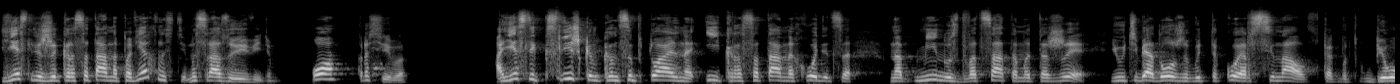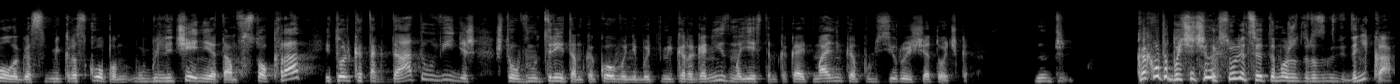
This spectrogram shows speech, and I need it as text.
Если же красота на поверхности, мы сразу ее видим. О, красиво. А если слишком концептуально и красота находится на минус 20 этаже, и у тебя должен быть такой арсенал, как бы биолога с микроскопом, увеличение там в 100 крат, и только тогда ты увидишь, что внутри там какого-нибудь микроорганизма есть там какая-то маленькая пульсирующая точка. Как вот обычный человек с улицы это может разглядеть? Да никак.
